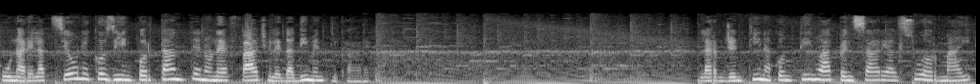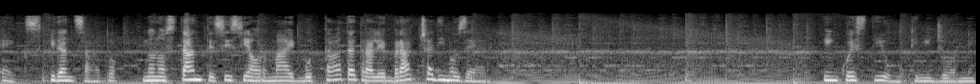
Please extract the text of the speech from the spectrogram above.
una relazione così importante non è facile da dimenticare. L'Argentina continua a pensare al suo ormai ex fidanzato, nonostante si sia ormai buttata tra le braccia di Moser. In questi ultimi giorni,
